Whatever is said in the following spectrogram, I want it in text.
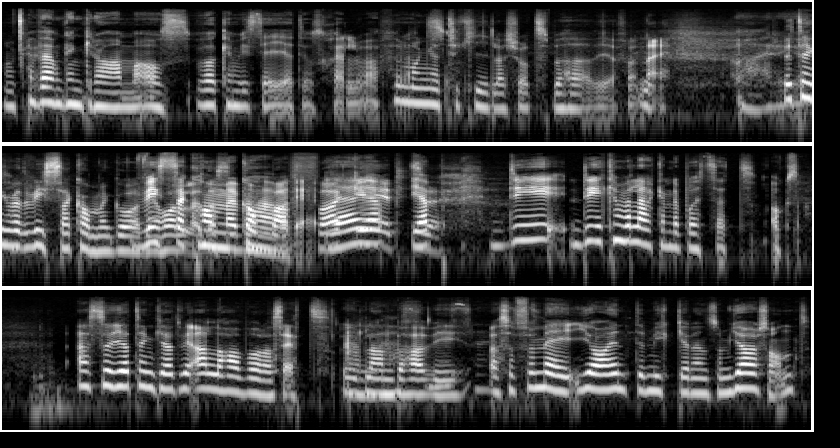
Okej. Vem kan krama oss? Vad kan vi säga till oss själva? Hur många att så- tequila shots behöver jag? För? Nej. Herregud. Jag tänker att vissa kommer gå det Vissa hållet. kommer behöva det. Ja, it. japp. Det, det kan vara läkande på ett sätt också. Alltså jag tänker att vi alla har våra sätt. Och Alla ibland behöver vi, alltså för mig, jag är inte mycket den som gör sånt.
